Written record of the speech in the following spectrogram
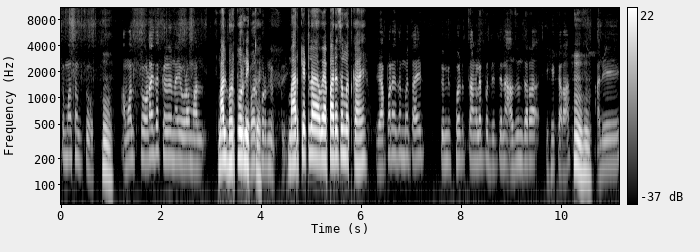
तुम्हाला सांगतो. आम्हाला तोडायचा कळ नाही एवढा माल माल भरपूर निघतोय. भरपूर निघतोय. मार्केटला व्यापाऱ्याचं मत काय? आहे? व्यापाऱ्याचं मत आहे तुम्ही फळ चांगल्या पद्धतीने अजून जरा हे करा. आणि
